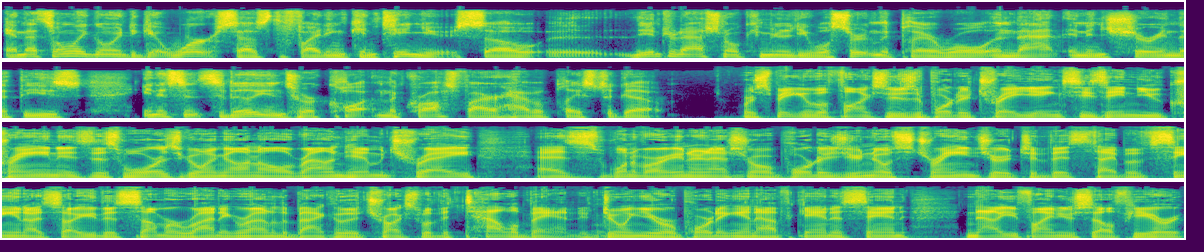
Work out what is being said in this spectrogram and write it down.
And that's only going to get worse as the fighting continues. So uh, the international community will certainly play a role in that in ensuring that these innocent civilians who are caught in the crossfire have a place to go. We're speaking with Fox News reporter Trey Yingst. He's in Ukraine as this war is going on all around him. Trey, as one of our international reporters, you're no stranger to this type of scene. I saw you this summer riding around in the back of the trucks with the Taliban doing your reporting in Afghanistan. Now you find yourself here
